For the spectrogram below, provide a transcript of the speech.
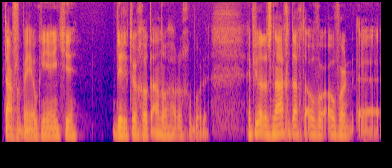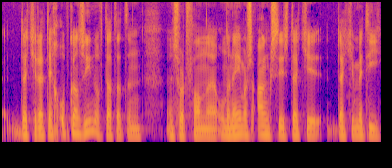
Daarvoor ben je ook in je eentje directeur groot aandeelhouder geworden. Heb je wel eens nagedacht over, over uh, dat je daar tegenop kan zien? Of dat dat een, een soort van uh, ondernemersangst is dat je, dat je met die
